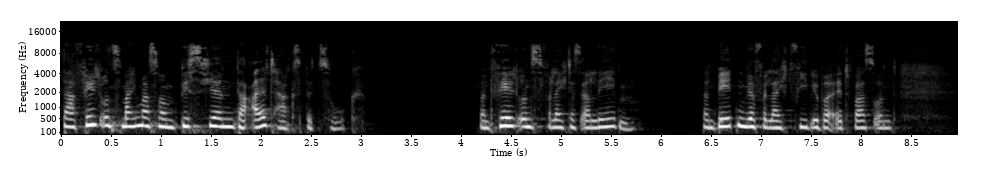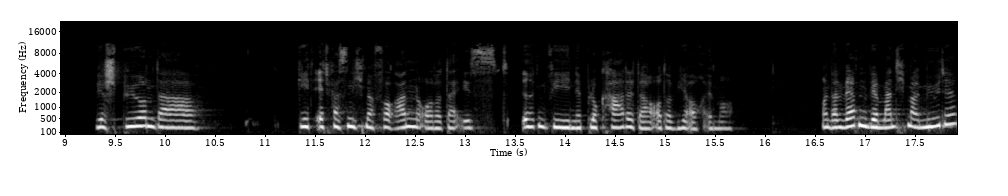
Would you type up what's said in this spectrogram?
da fehlt uns manchmal so ein bisschen der Alltagsbezug. Dann fehlt uns vielleicht das Erleben. Dann beten wir vielleicht viel über etwas und wir spüren, da geht etwas nicht mehr voran oder da ist irgendwie eine Blockade da oder wie auch immer. Und dann werden wir manchmal müde,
